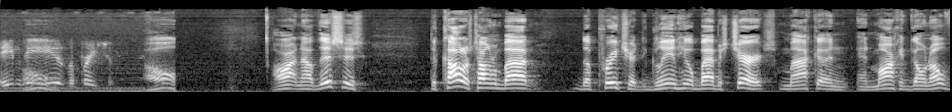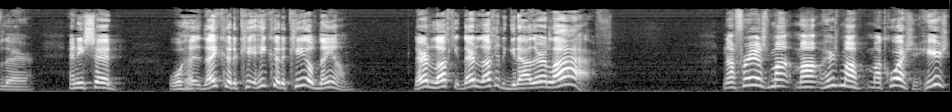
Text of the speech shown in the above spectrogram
Even oh. he is a preacher. Oh. All right, now this is the caller's talking about the preacher at the Glen Hill Baptist Church, Micah and, and Mark had gone over there, and he said, "Well, they could have he could have killed them. They're lucky. They're lucky to get out of there alive." Now, friends, my, my here's my, my question. Here's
